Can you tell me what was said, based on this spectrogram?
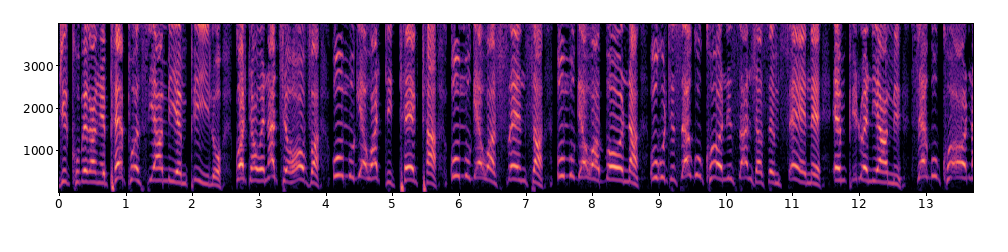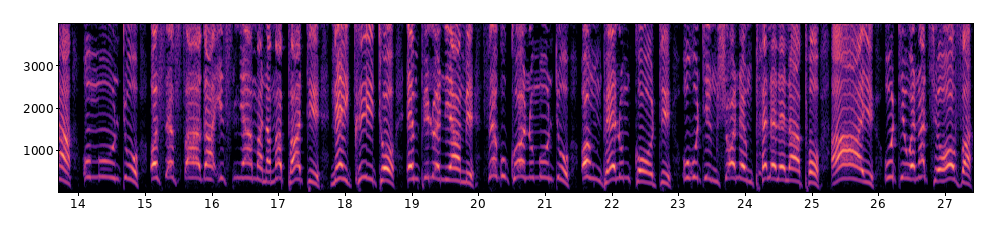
ngiqhubeka ngepurpose yami yempilo. Kodwa wena Jehova umuke wadetector umuke wasensa umuke wabona ukuthi sekukhona isandla semfene empilweni yami. Sekukhona umuntu osefaka isinyama namabhadi nezichitho empilweni yami. Sekukhona umuntu ongibhela umgodi ukuthi ngishone ngiphelele lapho. Hayi uthi wena Jehova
